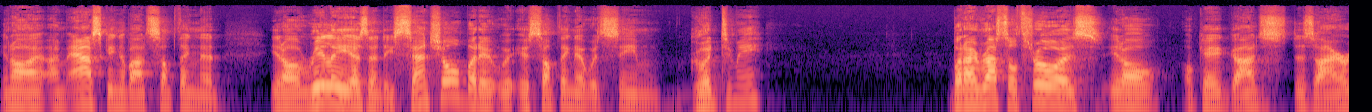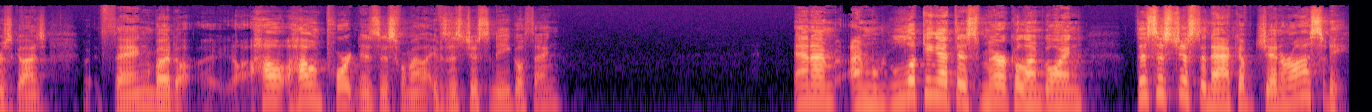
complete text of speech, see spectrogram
You know, I, am asking about something that, you know, really isn't essential, but it is something that would seem good to me. But I wrestle through as, you know, okay, God's desires, God's thing, but uh, how, how important is this for my life? Is this just an ego thing? And I'm, I'm looking at this miracle, I'm going, this is just an act of generosity.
